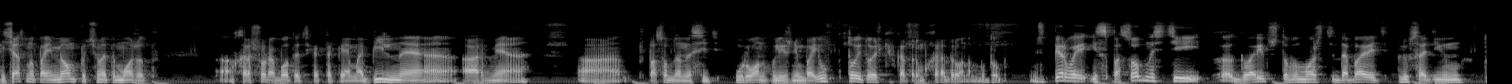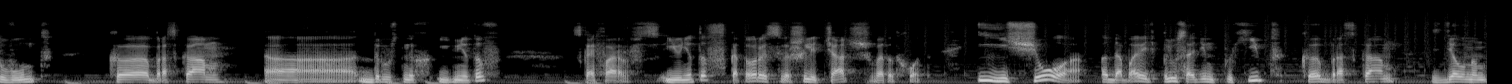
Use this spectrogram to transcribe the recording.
И сейчас мы поймем, почему это может хорошо работать как такая мобильная армия, э, способная носить урон в ближнем бою в той точке, в котором харадронам удобно. Значит, первая из способностей говорит, что вы можете добавить плюс один тувунд к броскам дружных юнитов, Skyfarers юнитов, которые совершили чадж в этот ход. И еще добавить плюс один тухит к броскам, сделанным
